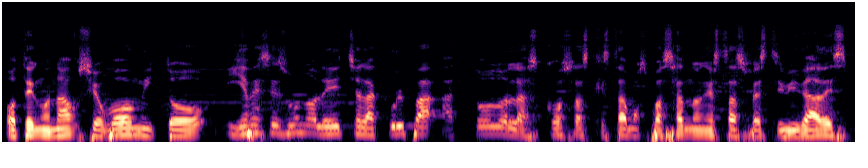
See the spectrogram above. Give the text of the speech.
o tengo náusea, vómito, y a veces uno le echa la culpa a todas las cosas que estamos pasando en estas festividades,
